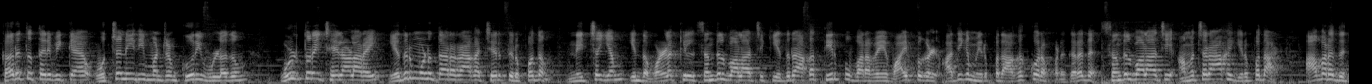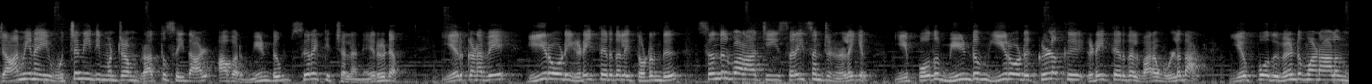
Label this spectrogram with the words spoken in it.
கருத்து தெரிவிக்க உச்சநீதிமன்றம் கூறியுள்ளதும் உள்துறை செயலாளரை எதிர்மனுதாரராக சேர்த்திருப்பதும் நிச்சயம் இந்த வழக்கில் செந்தில் பாலாஜிக்கு எதிராக தீர்ப்பு வரவே வாய்ப்புகள் அதிகம் இருப்பதாக கூறப்படுகிறது. செந்தில் பாலாஜி அமைச்சராக இருப்பதால் அவரது ஜாமீனை உச்சநீதிமன்றம் ரத்து செய்தால் அவர் மீண்டும் சிறைக்கு செல்ல நேரிடும். ஏற்கனவே ஈரோடு இடைத்தேர்தலை தொடர்ந்து செந்தில் பாலாஜி சிறை சென்ற நிலையில் இப்போது மீண்டும் ஈரோடு கிழக்கு இடைத்தேர்தல் வர உள்ளதால் எப்போது வேண்டுமானாலும்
